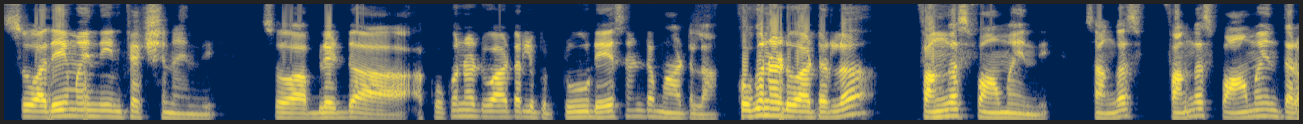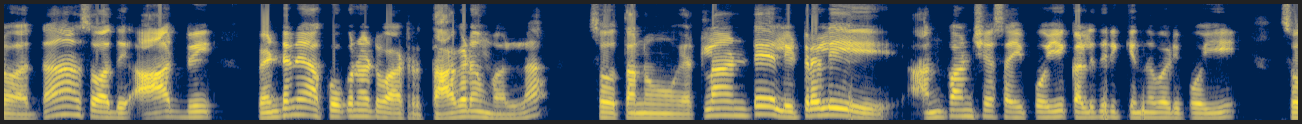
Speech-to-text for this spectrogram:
సో అదేమైంది? ఇన్ఫెక్షన్ అయింది. సో ఆ బ్లడ్ ఆ కోకోనట్ వాటర్లు ఇప్పుడు టూ డేస్ అంటే మాటల. కోకోనట్ వాటర్లో ఫంగస్ ఫామ్ అయింది. ఫంగస్ ఫంగస్ ఫామ్ అయిన తర్వాత సో అది ఆ డ్రీ వెంటనే ఆ కోకోనట్ వాటర్ తాగడం వల్ల సో తను ఎట్లా అంటే లిటరలీ అన్కాన్షియస్ అయిపోయి కళ్ళు తిరిగి కింద పడిపోయి సో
